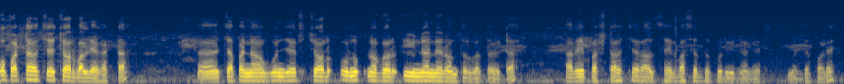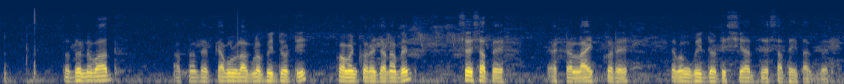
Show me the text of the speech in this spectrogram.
ওপারটা হচ্ছে চর বালিয়াঘাটটা। আহ, চাঁপাইনবাবগঞ্জের চর অনুপনগর ইউনিয়নের অন্তর্গত এটা। আর এই পাশটা হচ্ছে রাজশাহীর বাসেদ্দপুর ইউনিয়নের মধ্যে পড়ে। তো ধন্যবাদ। আপনাদের কেমন লাগল ভিডিওটি কমেন্ট করে জানাবেন। সেই সাথে একটা লাইক করে এবং ভিডিওটি শেয়ার দিয়ে সাথেই থাকবেন।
